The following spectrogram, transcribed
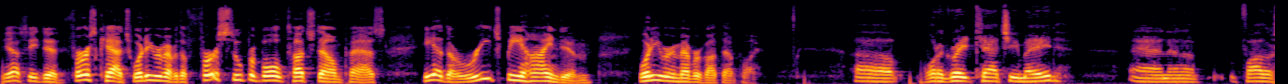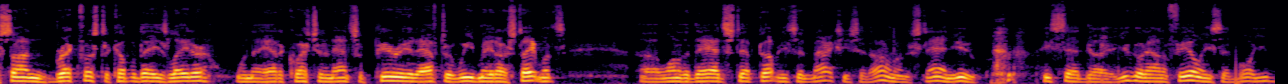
Yes, he did. First catch. What do you remember? The first Super Bowl touchdown pass. He had to reach behind him. What do you remember about that play? Uh, what a great catch he made, and then a father son breakfast a couple days later when they had a question and answer period after we'd made our statements. Uh, one of the dads stepped up and he said, Max, he said, I don't understand you. he said, uh, You go down the field, and he said, Boy, you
